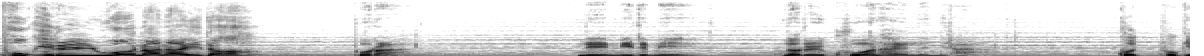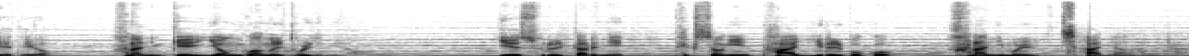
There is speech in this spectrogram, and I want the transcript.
보기를 원하나이다. 보라 네 믿음이 너를 구원하였느니라. 곧 보게 되어 하나님께 영광을 돌리며 예수를 따르니 백성이 다 이를 보고 하나님을 찬양하니라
